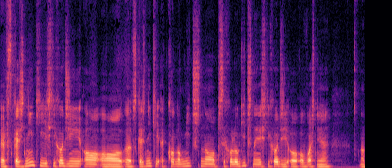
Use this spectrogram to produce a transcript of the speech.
e, wskaźniki, jeśli chodzi o, o e, wskaźniki ekonomiczno-psychologiczne, jeśli chodzi o, o właśnie no,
